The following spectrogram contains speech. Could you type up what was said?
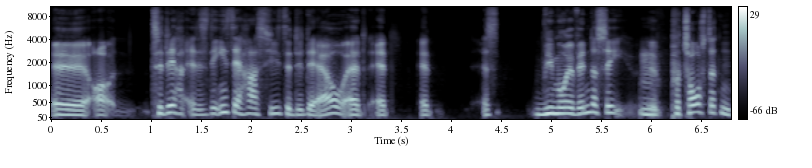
Øh, og til det, altså, det eneste, jeg har at sige til det, det er jo, at, at, at altså, vi må jo vente og se. Mm. Mm. på torsdag, den,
